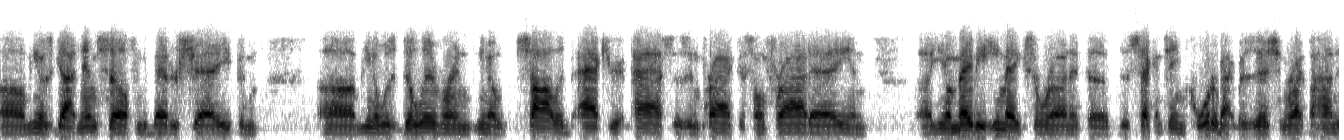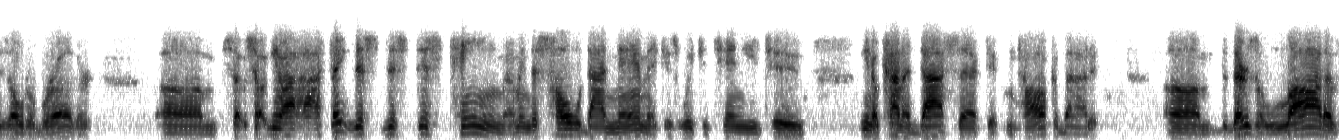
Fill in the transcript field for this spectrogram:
um, you know, has gotten himself into better shape and um, you know was delivering you know solid, accurate passes in practice on Friday, and uh, you know maybe he makes a run at the the second team quarterback position right behind his older brother. Um, so, so you know, I, I think this this this team. I mean, this whole dynamic as we continue to, you know, kind of dissect it and talk about it. Um, there's a lot of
